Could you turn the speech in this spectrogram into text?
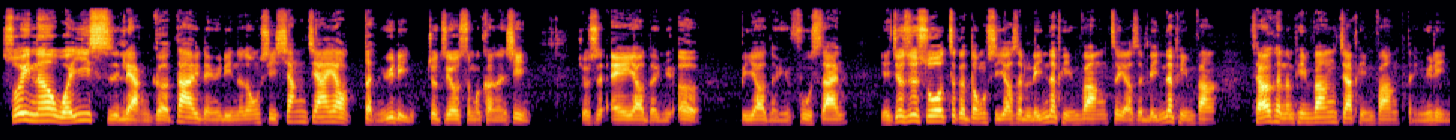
所以呢，唯一使两个大于等于零的东西相加要等于零，就只有什么可能性？就是 a 要等于二，b 要等于负三。也就是说，这个东西要是零的平方，这要是零的平方，才有可能平方加平方等于零。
